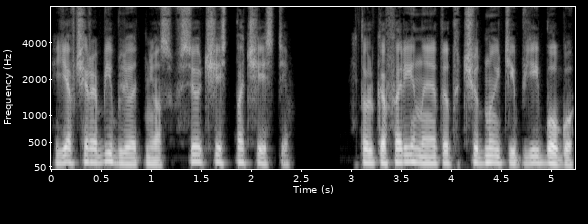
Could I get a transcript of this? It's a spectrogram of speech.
«Я вчера Библию отнес, все честь по чести. Только Фарина этот чудной тип, ей-богу.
